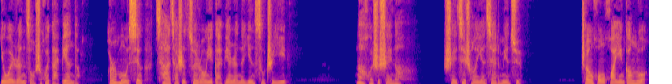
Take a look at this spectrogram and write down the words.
因为人总是会改变的，而母性恰恰是最容易改变人的因素之一。那会是谁呢？谁继承了严心爱的面具？陈红话音刚落，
